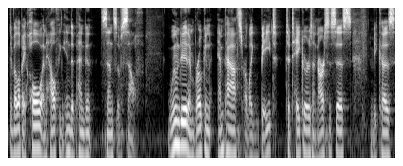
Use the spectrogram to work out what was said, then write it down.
develop a whole and healthy, independent sense of self. Wounded and broken empaths are like bait to takers and narcissists, and because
